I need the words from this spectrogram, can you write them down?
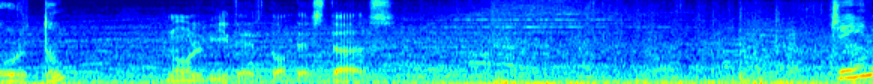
hurto? No olvides dónde estás. Jean,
